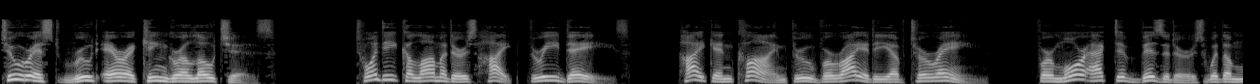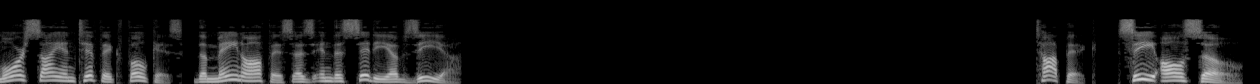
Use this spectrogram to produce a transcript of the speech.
Tourist route Arakingra Loches. 20 km hike 3 days. Hike and climb through variety of terrain. For more active visitors with a more scientific focus, the main office is in the city of Zeya. Topic. See also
